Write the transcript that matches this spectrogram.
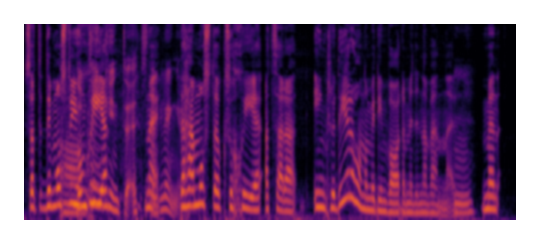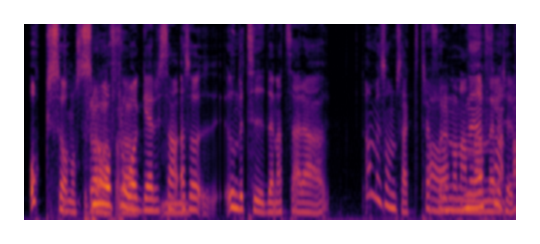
Så att det måste Ja. ju De ske, tänker inte ett steg nej, längre. det här måste också ske att så här, inkludera honom i din vardag med dina vänner. mm. Men också små prata. frågor Mm. alltså, under tiden att så här, ja men som sagt, träffar Ja. du någon annan eller typ.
